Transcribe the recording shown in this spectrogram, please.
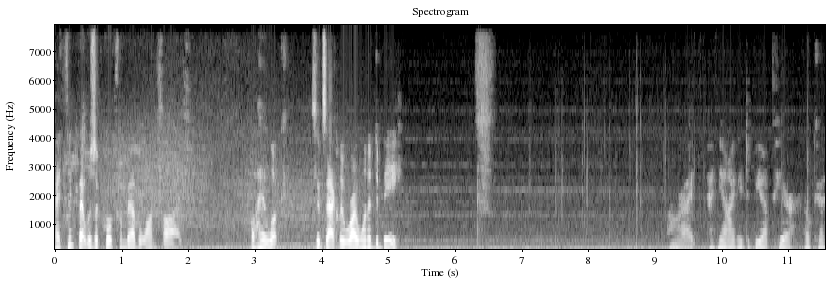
I think that was a quote from Babylon 5. Oh hey look, it's exactly where I wanted to be. Yeah, I need to be up here. Okay.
